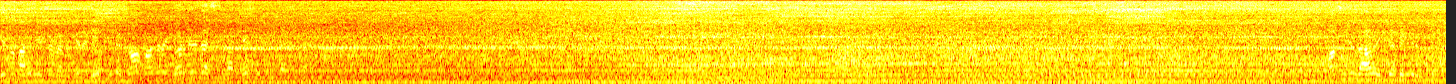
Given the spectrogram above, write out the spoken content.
20 barda değiştirmemiz gerekiyor. Geçmişte şu an fazla görmeniz açısından, test etmeniz daha da yükseltebilirim istiyorsan.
